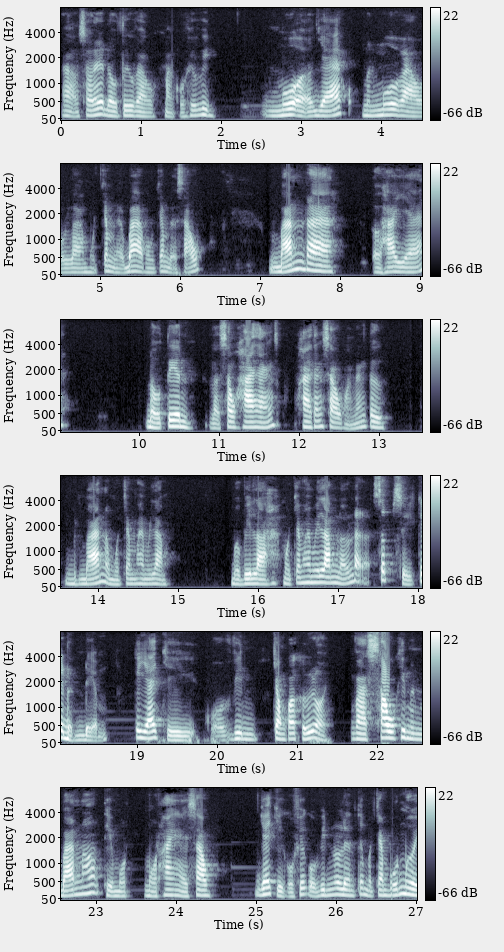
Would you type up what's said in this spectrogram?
à, sau đấy đầu tư vào mảng cổ phiếu Vin mua ở giá mình mua vào là 103 và 106 bán ra ở hai giá. Đầu tiên là sau 2 tháng 2 tháng sau, khoảng tháng 4 mình bán ở 125 bởi vì là 125 là nó đã sấp xỉ cái đỉnh điểm, cái giá trị của Vin trong quá khứ rồi. Và sau khi mình bán nó thì một một, hai ngày sau, giá trị cổ phiếu của Vin nó lên tới 140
